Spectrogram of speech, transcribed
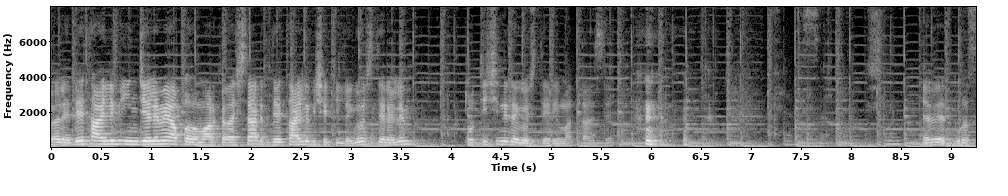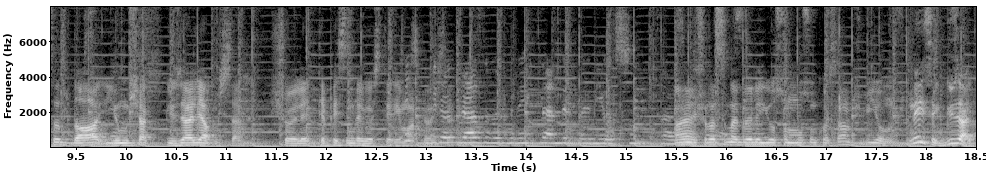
Böyle detaylı bir inceleme yapalım arkadaşlar. Detaylı bir şekilde gösterelim. Totiçini de göstereyim hatta size. Evet burası daha yumuşak, güzel yapmışlar. Şöyle tepesini de göstereyim Keşke arkadaşlar. biraz, biraz da böyle bir renklendirip böyle bir yosun tarzı. Aynen şey şurasına olsun. böyle yosun mosun koysam iyi olmuş. Neyse güzel.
